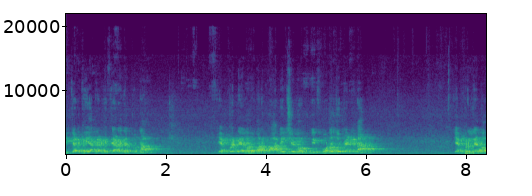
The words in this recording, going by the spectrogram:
ఇక్కడికి అక్కడికి తేడా చెప్తున్నా. ఏప్రిల్ నెలలో మనకు హామీ ఇచ్చిండు నీకు ఫోటో చూపెట్టినా. ఏప్రిల్ నెలలో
